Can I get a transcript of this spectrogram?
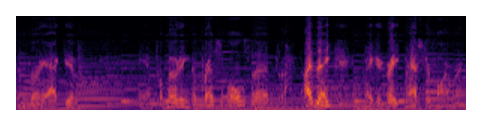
been very active in promoting the principles that I think make a great master farmer.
